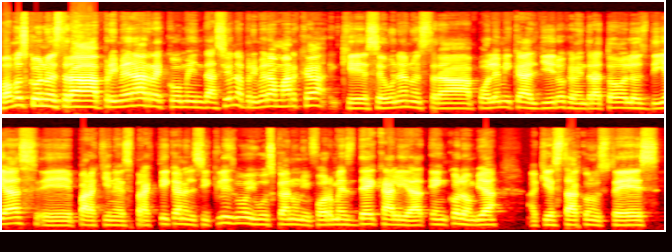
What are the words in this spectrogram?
Vamos con nuestra primera recomendación, la primera marca que se une a nuestra polémica del Giro que vendrá todos los días eh, para quienes practican el ciclismo y buscan uniformes de calidad en Colombia. Aquí está con ustedes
